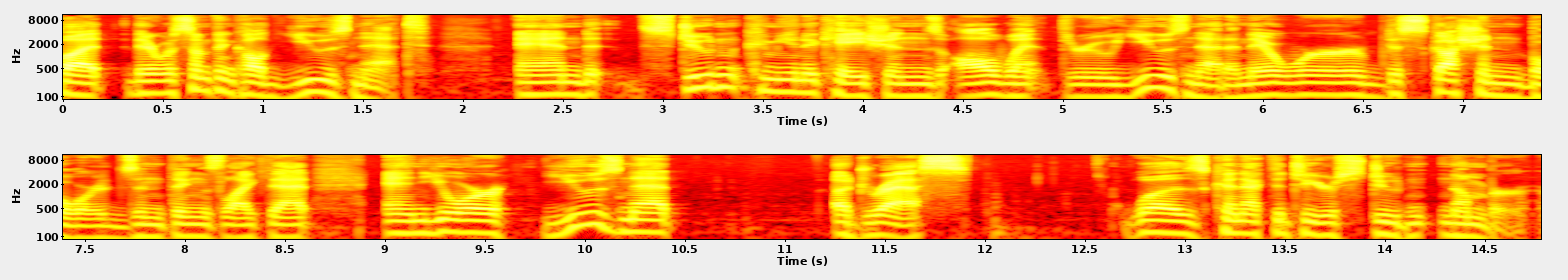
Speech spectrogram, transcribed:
but there was something called Usenet. And student communications all went through Usenet, and there were discussion boards and things like that. And your Usenet address was connected to your student number.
